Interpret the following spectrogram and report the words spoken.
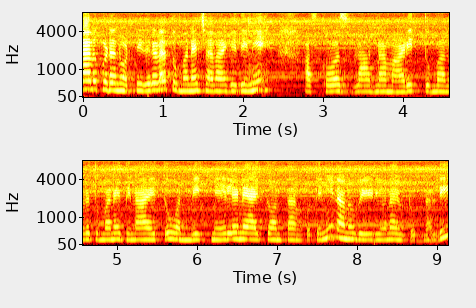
ನಾನು ಕೂಡ ನೋಡ್ತಿದ್ದೀರಲ್ಲ ತುಂಬಾ ಚೆನ್ನಾಗಿದ್ದೀನಿ. ಅಫ್ಕೋರ್ಸ್ ವ್ಲಾಗ್ನ ಮಾಡಿದ್ದು ತುಂಬ ಅಂದರೆ ತುಂಬಾ ದಿನ ಆಯಿತು. ಒಂದು ವೀಕ್ ಮೇಲೇ ಆಯಿತು ಅಂತ ಅನ್ಕೋತೀನಿ. ನಾನು ವೀಡಿಯೋನ ಯೂಟ್ಯೂಬ್ನಲ್ಲಿ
